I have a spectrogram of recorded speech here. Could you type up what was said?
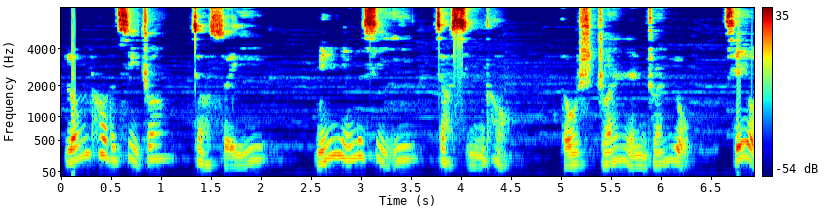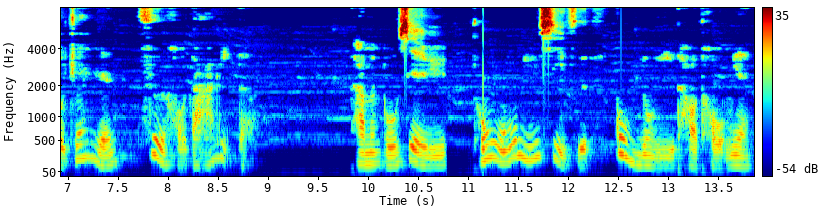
龙头的戏装叫随衣，名伶的戏衣叫行头，都是专人专用，且有专人伺候打理的。他们不屑于同无名戏子共用一套头面，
